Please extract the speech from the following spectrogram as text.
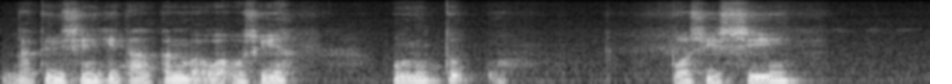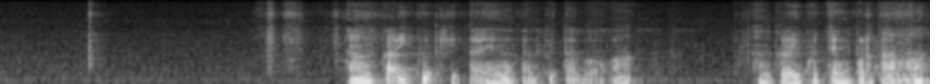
Berarti di sini kita akan bawa usia untuk posisi angka ikut kita yang akan kita bawa. Angka ikut yang pertama,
